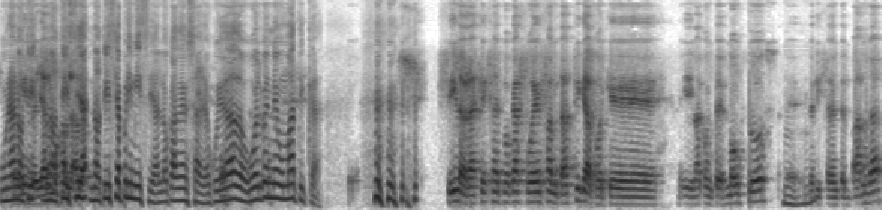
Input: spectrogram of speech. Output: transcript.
una noticia, noticia primicia, el local de ensayo. Cuidado, vuelve neumática. sí, la verdad es que esa época fue fantástica porque iba con tres monstruos eh, de diferentes bandas.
